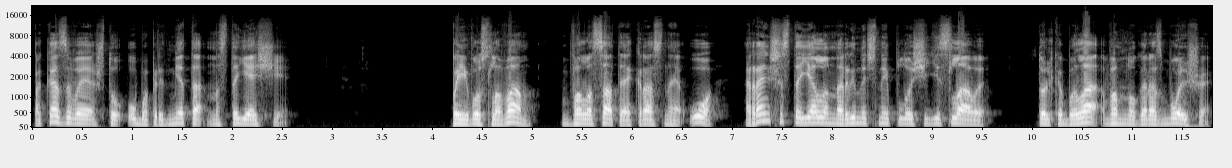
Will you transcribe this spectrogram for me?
показывая, что оба предмета настоящие. По его словам, волосатая красная О раньше стояла на рыночной площади Славы, только была во много раз больше.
